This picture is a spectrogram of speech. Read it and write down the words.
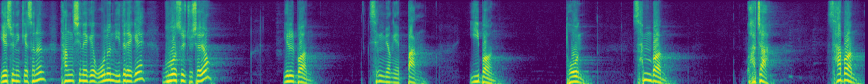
예수님께서는 당신에게 오는 이들에게 무엇을 주셔요? 1번 생명의 빵, 2번 돈, 3번, 과자, 4번,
